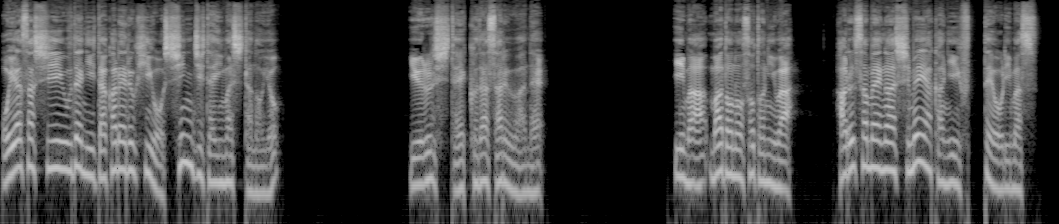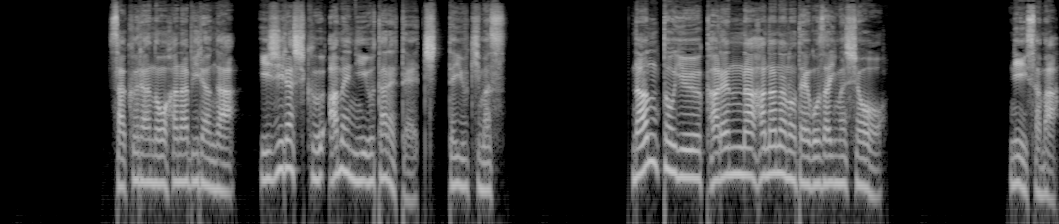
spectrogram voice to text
お優しい腕に抱かれる日を信じていましたのよ。許してくださるわね。今窓の外には春雨がしめやかに降っております。桜の花びらがいじらしく雨に打たれて散ってゆきます。なんという可憐な花なのでございましょう。兄様、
